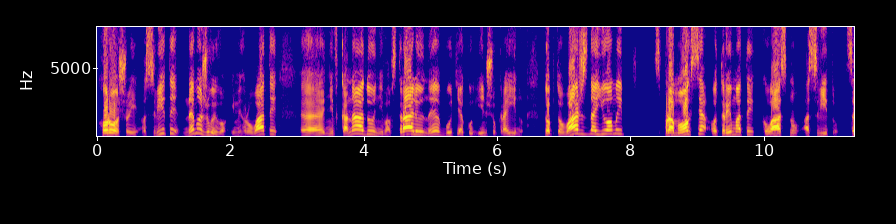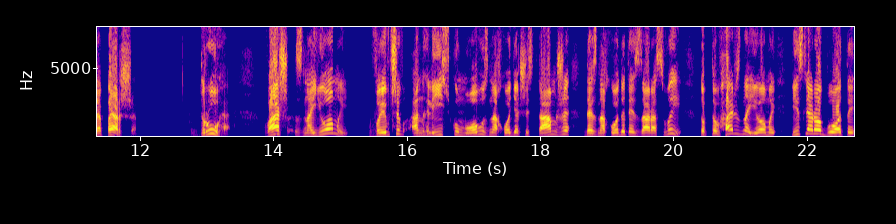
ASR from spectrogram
хорошої освіти неможливо іммігрувати е, ні в Канаду, ні в Австралію, ні в будь-яку іншу країну. Тобто, ваш знайомий спромогся отримати класну освіту. Це перше. Друге, ваш знайомий вивчив англійську мову, знаходячись там же, де знаходитесь зараз ви. Тобто, ваш знайомий після роботи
